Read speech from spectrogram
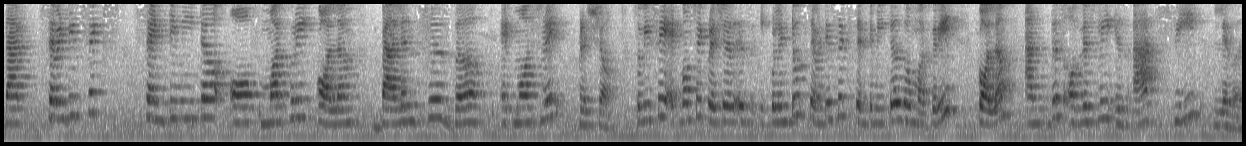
that 76 centimeter of mercury column balances the atmospheric pressure. So we say atmospheric pressure is equivalent to 76 centimeters of mercury column and this obviously is at sea level.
